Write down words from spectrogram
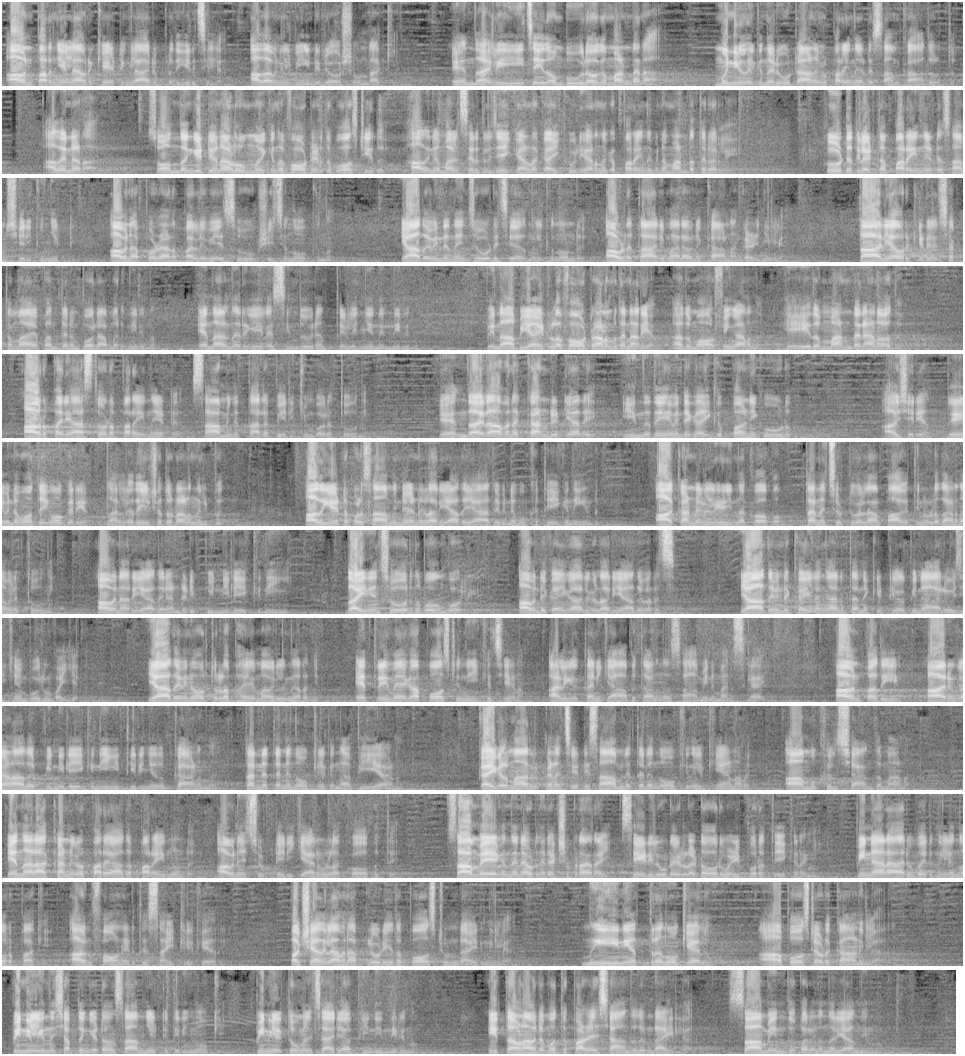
അവൻ പറഞ്ഞ എല്ലാവരും കേട്ടെങ്കിൽ ആരും പ്രതികരിച്ചില്ല. അത് അവനിൽ വീണ്ടും രോഷമുണ്ടാക്കി. എന്തായാലും ഈ ചെയ്തവൻ ഭൂലോകം മണ്ടനാ. മുന്നിൽ നിൽക്കുന്ന ഒരു കൂട്ടം ആളുകൾ പറയുന്നതായിട്ട് സാം കാതോർത്തു. അതെന്നടാ? സ്വന്തം കിട്ടിയവൻ ആൾ ഉമ്മയ്ക്കുന്ന ഫോട്ടോ എടുത്ത് പോസ്റ്റ് ചെയ്ത് അതിന് മത്സരത്തിൽ ജയിക്കാനുള്ള കൈക്കൂലിയാണെന്നൊക്കെ പറയുന്നത് പിന്നെ മണ്ടത്തരമല്ലേ? കൂട്ടത്തിലൊരുത്തം പറയുന്നിട്ട് സാം ശരിക്കും ഞെട്ടി. അവൻ അപ്പോഴാണ് പല്ലവിയെ സൂക്ഷിച്ച് നോക്കുന്നത്. യാദവിന്റെ നെഞ്ചോട് ചേർന്ന് നിൽക്കുന്നുണ്ട് അവിടെ താലിമാല അവന് കാണാൻ കഴിഞ്ഞില്ല. താലി അവർക്കിടയിൽ ശക്തമായ ബന്ധനം പോലെ അമർന്നിരുന്നു. എന്നാൽ നെറുകയിലെ സിന്ദൂരം തെളിഞ്ഞു നിന്നിരുന്നു. പിന്നെ അബിയായിട്ടുള്ള ഫോട്ടോ കാണുമ്പോൾ തന്നെ അറിയാം. അത് മോർഫിംഗ് ആണെന്ന്. ഏതും മണ്ടനാണോ അത്. അവർ പരിഹാസത്തോടെ പറയുന്നേട്ട് സാമിന് തല പെരിക്കും പോലെ തോന്നി. എന്തായാലും അവനെ കണ്ടിട്ടിയാലേ ഇന്ന് ദേവിന്റെ കൈക്ക് പണി കൂടും. അത് ശരിയാ. ദേവിന്റെ മുഖത്തേക്ക് നോക്കറിയാം. നല്ല ദേഷ്യത്തോടാണ് നിൽപ്പ്. അത് കേട്ടപ്പോൾ സാമിന്റെ കണ്ണുകൾ അറിയാതെ യാദവിന്റെ മുഖത്തേക്ക് നീണ്ടു. ആ കണ്ണുകളിൽ എഴുന്ന കോപം തന്നെ ചുട്ടുകൊല്ലാൻ പാകത്തിനുള്ളതാണെന്ന് അവന് തോന്നി. അവനറിയാതെ രണ്ടടി പിന്നിലേക്ക് നീങ്ങി. ധൈര്യം ചോർന്നു പോകും പോലെ അവന്റെ കൈകാലുകൾ അറിയാതെ വിറച്ച്. യാദവിന്റെ കയ്യിലെങ്ങാനും തന്നെ കിട്ടിയാൽ പിന്നെ ആലോചിക്കാൻ പോലും വയ്യ. യാദവിനോർത്തുള്ള ഭയം അവരിൽ നിറഞ്ഞു. എത്രയും വേഗം പോസ്റ്റ് നീക്കം ചെയ്യണം. അല്ലെങ്കിൽ തനിക്ക് ആപത്താണെന്ന് സാമിന് മനസ്സിലായി. അവൻ പതിയെ ആരും കാണാതെ പിന്നിലേക്ക് നീങ്ങി തിരിഞ്ഞതും കാണുന്നു തന്നെ തന്നെ നോക്കി നിൽക്കുന്ന അഭിയാണ് കൈകൾ മാറിൽ പിണച്ചേട്ടി സാമിനെ തന്നെ നോക്കി നിൽക്കുകയാണ് അവൻ. ആ മുഖം ശാന്തമാണ്. എന്നാൽ ആ കണ്ണുകൾ പറയാതെ പറയുന്നുണ്ട് അവനെ ചുട്ടരിക്കാനുള്ള കോപത്തെ. സാം വേഗം തന്നെ അവിടുന്ന് രക്ഷപ്പെടാനായി സൈഡിലൂടെയുള്ള ഡോർ വഴി പുറത്തേക്ക് ഇറങ്ങി. പിന്നാലെ ആരും വരുന്നില്ലെന്ന് ഉറപ്പാക്കി അവൻ ഫോൺ എടുത്ത് സൈറ്റിൽ കയറി. പക്ഷെ അതിൽ അവൻ അപ്ലോഡ് ചെയ്ത പോസ്റ്റ് ഉണ്ടായിരുന്നില്ല. നീ ഇനി എത്ര നോക്കിയാലും ആ പോസ്റ്റ് അവിടെ കാണില്ല. പിന്നിൽ നിന്ന് ശബ്ദം കേട്ടവൻ സാം ഞെട്ടിത്തിരിഞ്ഞ് നോക്കി. പിന്നിൽ തൂങ്ങൽ ചാരി അഭി നിന്നിരുന്നു. ഇത്തവണ അവന്റെ മുഖത്ത് പഴയ ശാന്തത ഉണ്ടായില്ല. സാം എന്തു പറയണമെന്നറിയാൻ നിന്നു.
